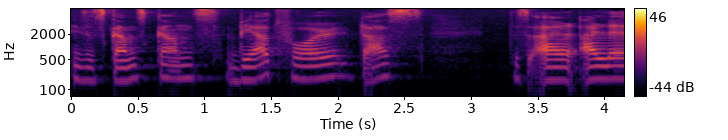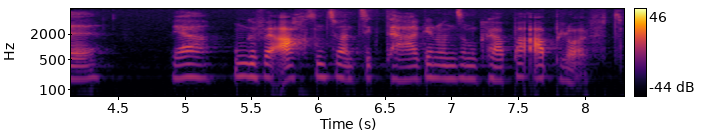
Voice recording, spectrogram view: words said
ist es ganz, ganz wertvoll, dass das alle ja, ungefähr 28 Tage in unserem Körper abläuft.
